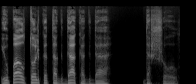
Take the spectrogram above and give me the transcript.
И упал только тогда, когда дошел.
